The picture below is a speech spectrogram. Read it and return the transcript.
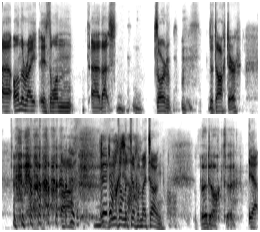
Uh, on the right is the one uh, that's sort of the doctor. Uh, The It's on the Doctor. tip of my tongue. the Doctor. Yeah.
